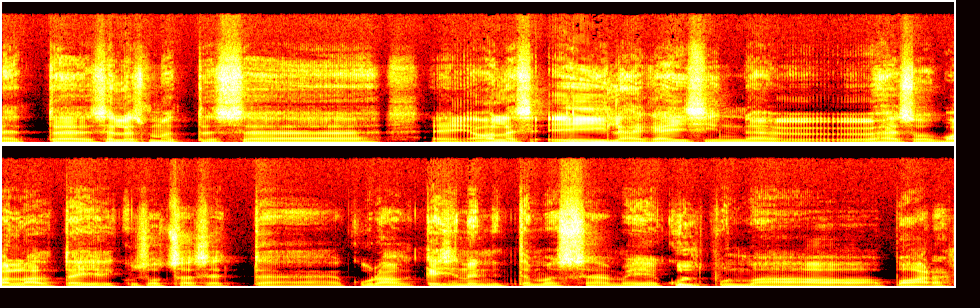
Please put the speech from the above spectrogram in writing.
et äh, selles mõttes äh, alles eile käisin äh, ühes valla täielikus otsas, et äh, kuna käisin õnnitlemas meie kuldpulma paare,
